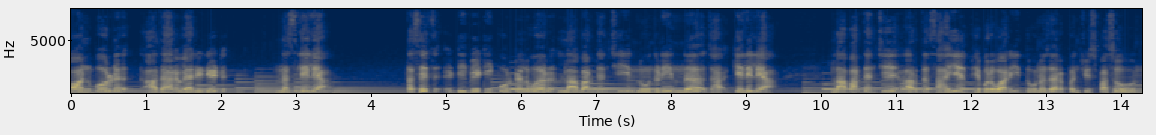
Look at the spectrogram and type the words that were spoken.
ऑन बोर्ड आधार व्हॅलिडेट नसलेल्या तसेच डीबीटी पोर्टलवर लाभार्थ्यांची नोंदणी न झा केलेल्या लाभार्थ्यांचे अर्थसहाय्य फेब्रुवारी दोन हजार पंचवीसपासून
